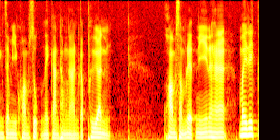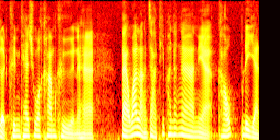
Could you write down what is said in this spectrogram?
งจะมีความสุขในการทำงานกับเพื่อน ความสำเร็จนี้นะฮะไม่ได้เกิดขึ้นแค่ชั่วข้ามคืนนะฮะ แต่ว่าหลังจากที่พนักงานเนี่ยเขาเปลี่ยน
